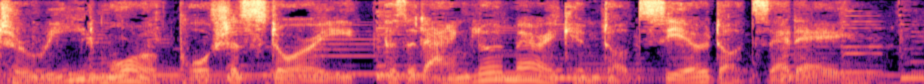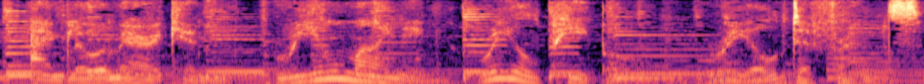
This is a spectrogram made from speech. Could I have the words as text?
To read more of Portia's story, visit angloamerican.co.za. Anglo American, real mining, real people, real difference.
